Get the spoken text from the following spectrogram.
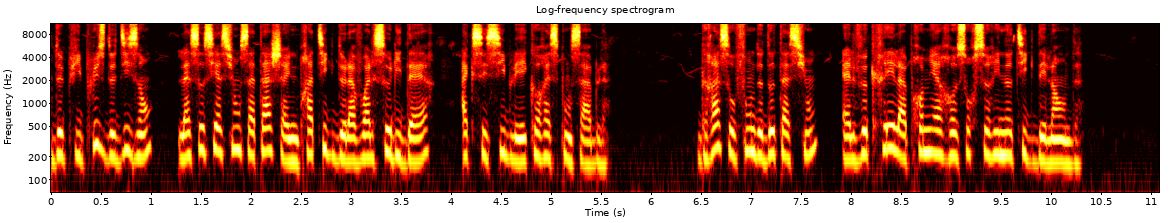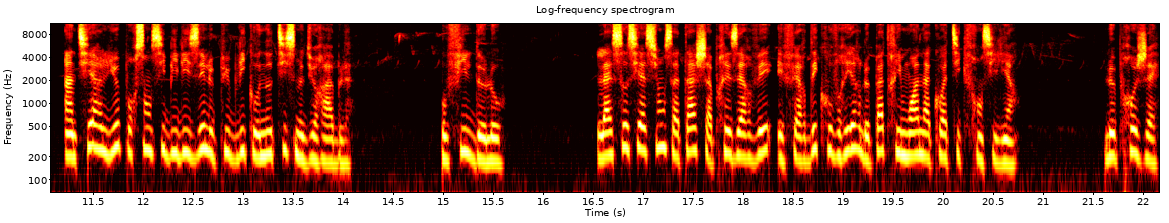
Depuis plus de dix ans, l'association s'attache à une pratique de la voile solidaire, accessible et éco-responsable. Grâce au fonds de dotation, elle veut créer la première ressourcerie nautique des Landes. Un tiers-lieu pour sensibiliser le public au nautisme durable. Au fil de l'eau l'association s'attache à préserver et faire découvrir le patrimoine aquatique francilien. Le projet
